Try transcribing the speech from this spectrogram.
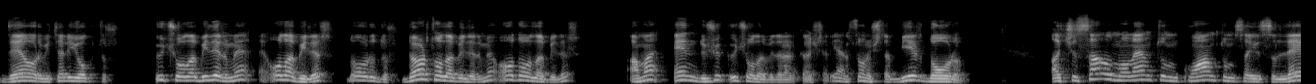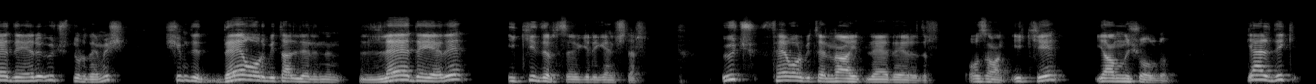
D orbitali yoktur. 3 olabilir mi? E, olabilir. Doğrudur. 4 olabilir mi? O da olabilir. Ama en düşük 3 olabilir arkadaşlar. Yani sonuçta 1 doğru. Açısal momentum kuantum sayısı L değeri 3'tür demiş. Şimdi D orbitallerinin L değeri 2'dir sevgili gençler. 3 F orbitaline ait L değeridir. O zaman 2 yanlış oldu. Geldik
